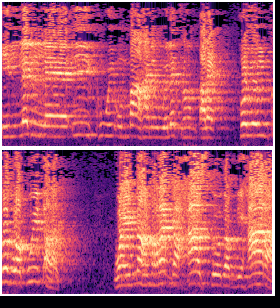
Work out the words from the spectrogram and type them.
إلا اللائي كوي أمهن ولدهم قلق. Hooyooyinkood waa kuwii dhalay wa innahum ragga xaaskooda dihaara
